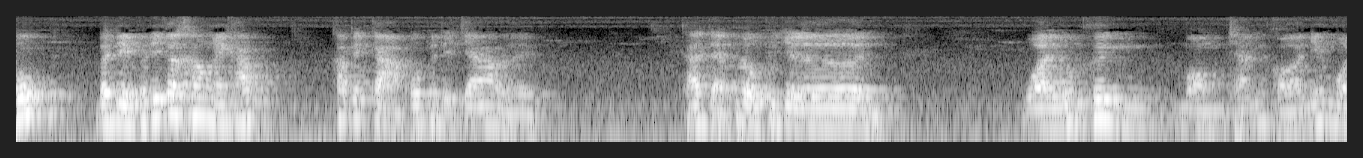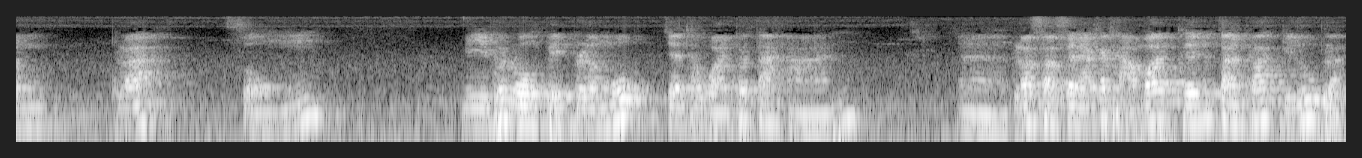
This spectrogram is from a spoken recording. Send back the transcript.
ปุ๊บบัณฑิตคนนี้ก็เข้าไงครับ เข้าไปกราบพระพุทธเจ้าเลยถ้าแต่พระองค์ผู้เจริญ วันรุ่งขึ้นหม่อมฉันขอนิมนต์พระสงฆ์มีพระองค์เป็นประมุขจะถวายพระทหาร พระศาสนาก็ถามว่าเธอต้องการพระกี่รูปล่ะ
